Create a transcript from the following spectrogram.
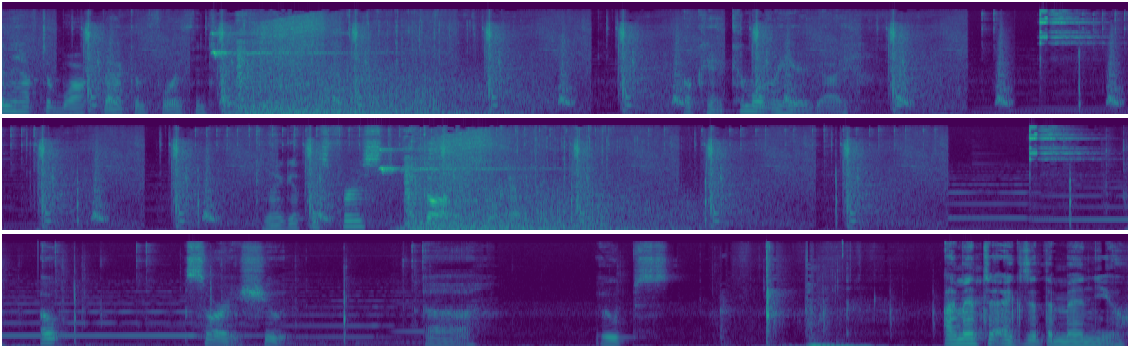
Gonna have to walk back and forth until Okay, come over here, guy. Can I get this first? I got it, okay. Oh, sorry, shoot. Uh, oops. I meant to exit the menu.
